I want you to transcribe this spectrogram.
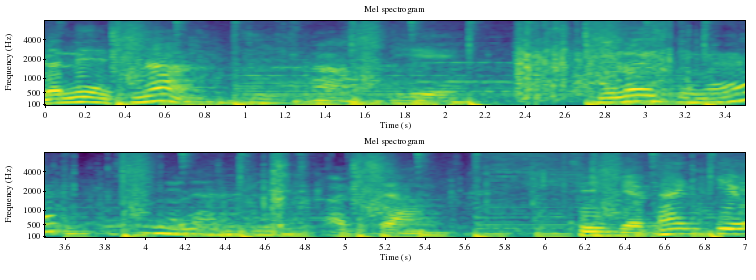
गणेश ना? हाँ। ये। तीनों इसी में है अच्छा ठीक है thank you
